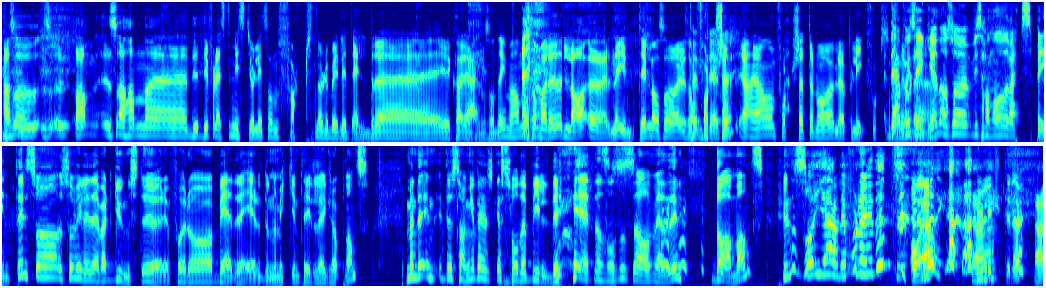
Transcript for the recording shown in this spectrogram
altså, så han, så han eh, de, de fleste mister jo litt sånn fart når de blir litt eldre eh, i karrieren og sånne ting, men han liksom bare la ørene inntil, og så liksom fortsetter, ja, ja, han fortsetter nå å løpe like fort som Det er han faktisk gjorde- ikke. Altså, hvis han hadde vært sprinter, så, så ville det vært gunstig å gjøre for å bedre aerodynamikken til kroppen hans. Men det interessante, for jeg husker jeg så det bildet i et av sånne sosiale medier. Dama hans, hun så jævlig fornøyd ut! ja. Ja, Hun likte det? ja.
